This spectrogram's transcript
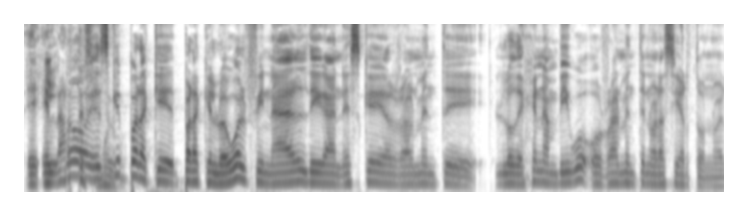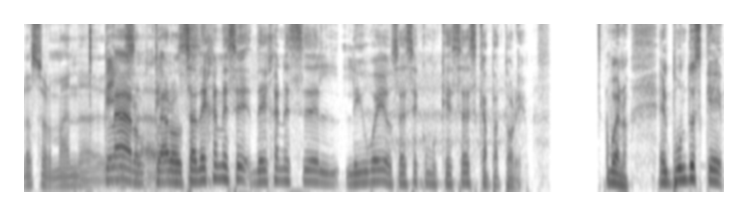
Eh, El arte No, es, que bueno. para que para que luego al final digan es que realmente lo dejen ambiguo o realmente no era cierto, no era su hermana. Claro, ¿sabes? claro. O sea, dejan ese, dejan ese leeway, o sea, ese como que esa escapatoria. Bueno, el punto es que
